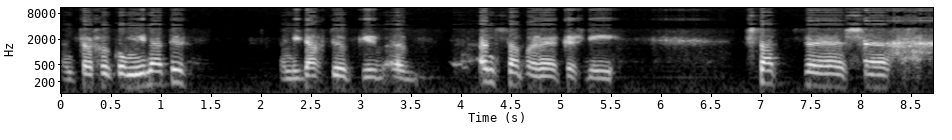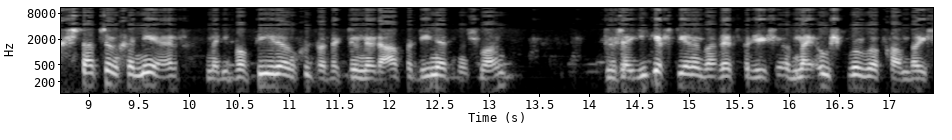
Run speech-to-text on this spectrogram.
en teruggekom hiernatoe. En die dag toe ek uh, instap en ek is die stad uh, se stadsingenieur met die papiere en goed wat ek toe nou daar verdien het in Swaan. Toe sy die eerste een wat dit vir die, my ou skool wou gaan bys.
